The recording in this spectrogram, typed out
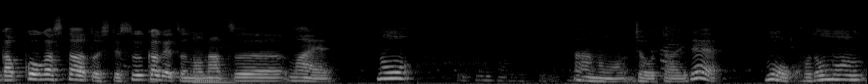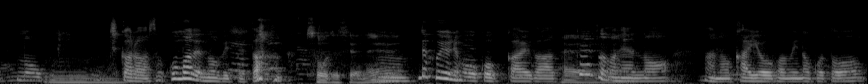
学校がスタートして数ヶ月の夏前の,、あの状態でもう子供のうん。力はそこまで伸びてた、そうですよね、うん。で冬に報告会があってその辺のあの海洋ゴミのことを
